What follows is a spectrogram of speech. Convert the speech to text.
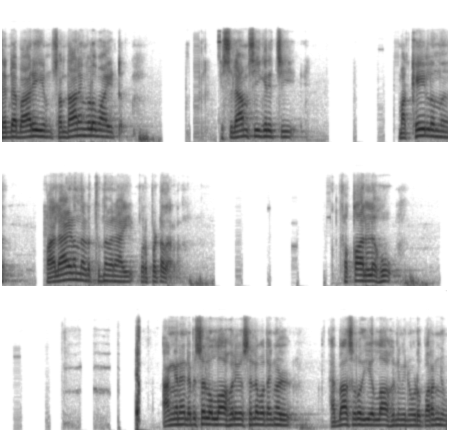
തന്റെ ഭാര്യയും സന്താനങ്ങളുമായിട്ട് ഇസ്ലാം സ്വീകരിച്ച് മക്കയിൽ നിന്ന് പലായനം നടത്തുന്നവനായി പുറപ്പെട്ടതാണ്. ഫക്കാൽ ലഹു. അങ്ങനെ നബി സല്ലാഹു അലൈഹി വസല്ലം തങ്ങൾ അബ്ബാസ് റതി അള്ളാഹുനുവിനോട് പറഞ്ഞു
